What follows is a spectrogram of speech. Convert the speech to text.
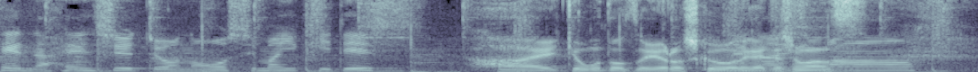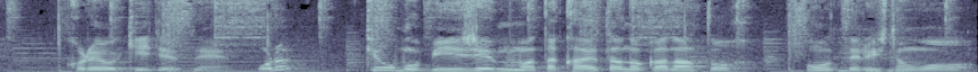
テーナ編集長の大島由紀です。はい今日もどうぞよろしくお願いいたします。これを聞いてですね俺今日も BGM また変えたのかなと思ってる人も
